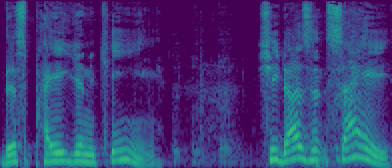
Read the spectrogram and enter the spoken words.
this pagan king. She doesn't say.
